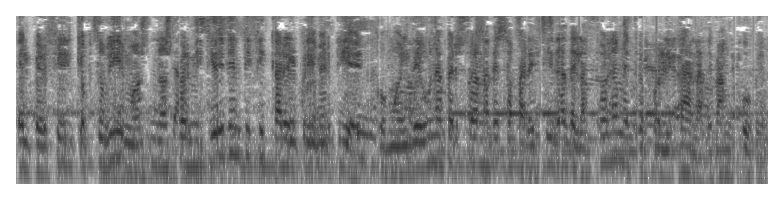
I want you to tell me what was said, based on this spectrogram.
El perfil que obtuvimos nos permitió identificar el primer pie como el de una persona desaparecida de la zona metropolitana de Vancouver.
